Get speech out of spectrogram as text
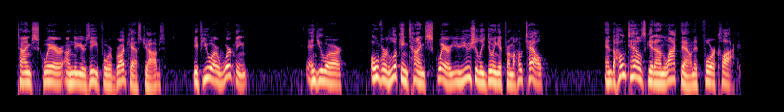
Times Square on New Year's Eve for broadcast jobs, if you are working and you are overlooking Times Square, you're usually doing it from a hotel, and the hotels get on lockdown at four o'clock.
